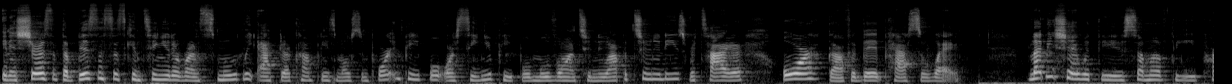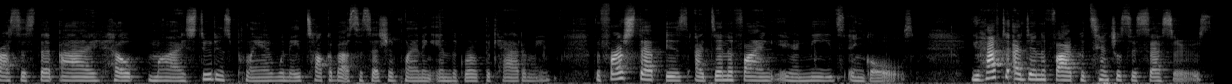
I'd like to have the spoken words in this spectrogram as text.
It ensures that the businesses continue to run smoothly after a company's most important people or senior people move on to new opportunities, retire, or, God forbid, pass away. Let me share with you some of the process that I help my students plan when they talk about succession planning in the Growth Academy. The first step is identifying your needs and goals. You have to identify potential successors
